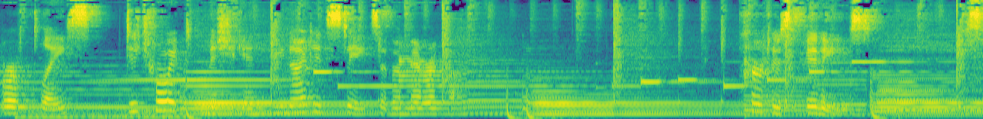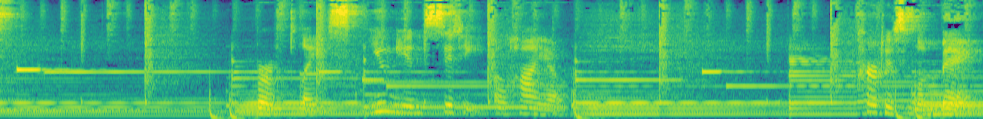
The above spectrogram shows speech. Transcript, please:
Birthplace Detroit, Michigan, United States of America. Curtis Enis. Birthplace Union City, Ohio. Curtis LeMay.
